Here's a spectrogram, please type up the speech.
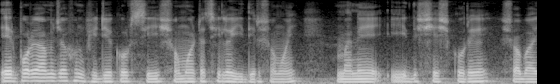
এরপরে আমি যখন ভিডিও করছি, সময়টা ছিল ঈদের সময় মানে ঈদ শেষ করে সবাই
